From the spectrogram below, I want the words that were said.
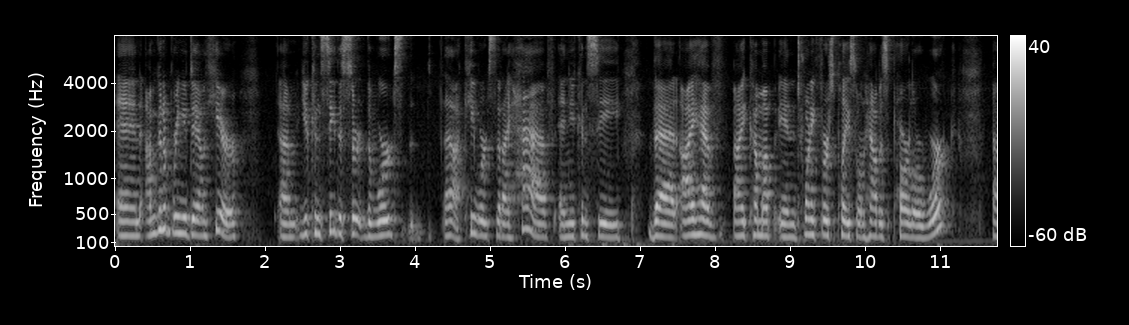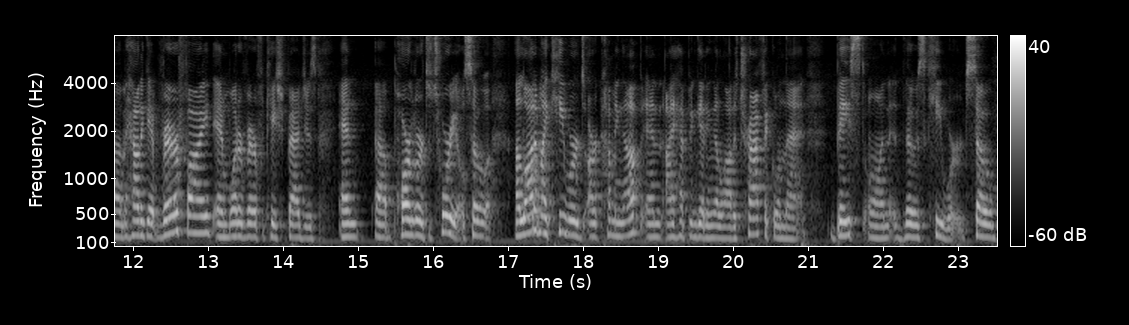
And I'm going to bring you down here. Um, you can see the the words, uh, keywords that I have, and you can see that I have, I come up in 21st place on how does Parler work um, how to get verified and what are verification badges and uh, Parler tutorial. So a lot of my keywords are coming up and I have been getting a lot of traffic on that based on those keywords. So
